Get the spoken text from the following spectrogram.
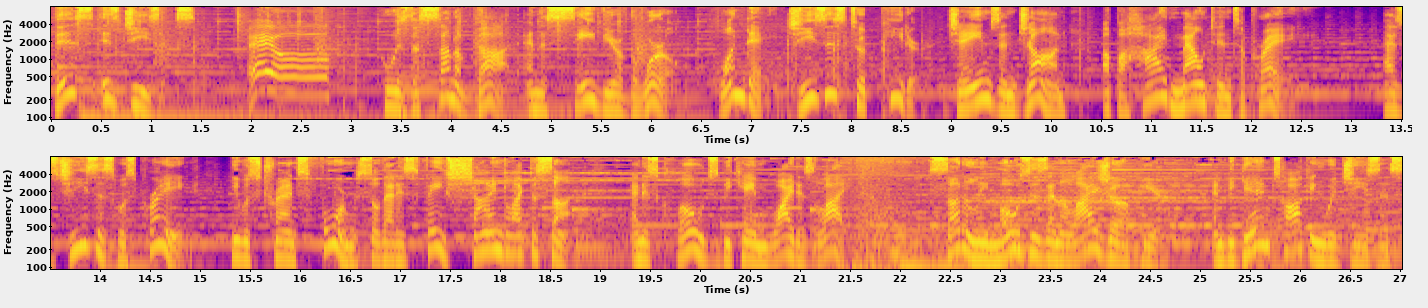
This is Jesus, Heyo! who is the Son of God and the Savior of the world. One day, Jesus took Peter, James, and John up a high mountain to pray. As Jesus was praying, he was transformed so that his face shined like the sun and his clothes became white as light. Suddenly, Moses and Elijah appeared and began talking with Jesus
